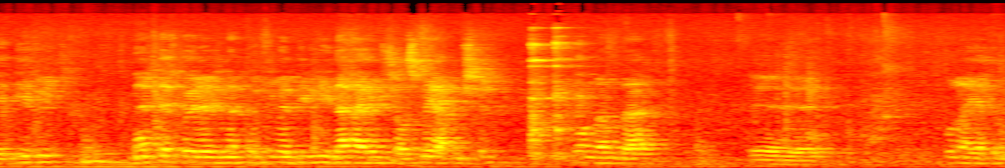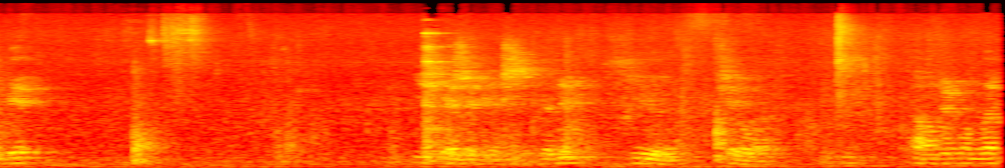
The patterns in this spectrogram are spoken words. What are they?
e, birlik merkez köylerinden Kurtulma Birliği de ayrı bir çalışma yapmıştır. Onların da e, buna yakın bir iş gerçekleştirdiklerini biliyorum şey olarak. Ancak onlar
